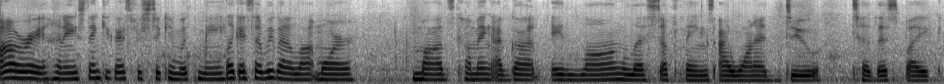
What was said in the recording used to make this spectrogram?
all right honeys thank you guys for sticking with me. Like i said we've got a lot more mods coming. I've got a long list of things i want to do to this bike.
